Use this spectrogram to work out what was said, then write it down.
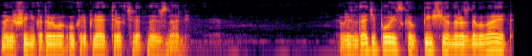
на вершине которого укрепляет трехцветное знамя. В результате поисков пищи он раздобывает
